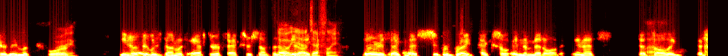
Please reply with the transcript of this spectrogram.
sure they looked for right. you know, if it was done with After Effects or something. oh yeah, like, definitely. there is like a super bright pixel in the middle of it, and that's that's all they that's,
